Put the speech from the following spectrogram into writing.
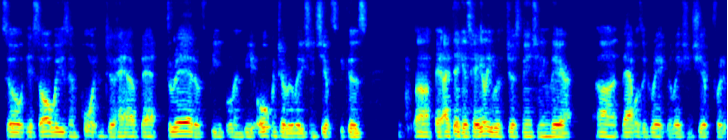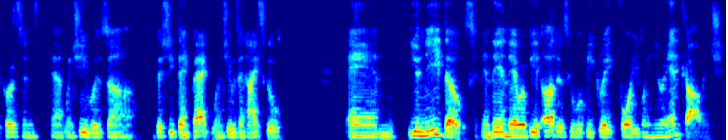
So it's always important to have that thread of people and be open to relationships because uh, I think, as Hayley was just mentioning there, uh, that was a great relationship for the person uh, when she was, uh, does she think back when she was in high school? And you need those. And then there will be others who will be great for you when you're in college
